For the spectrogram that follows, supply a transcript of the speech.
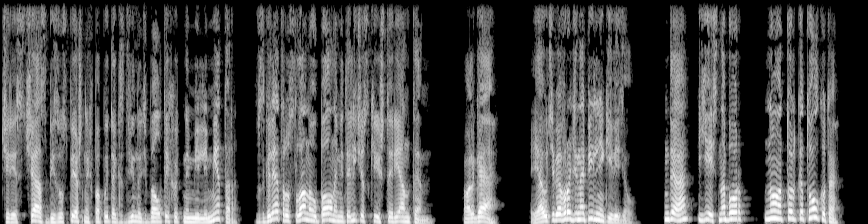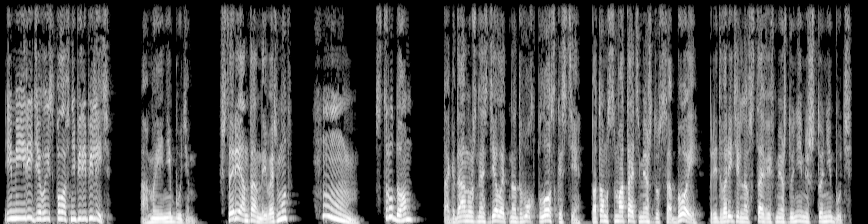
Через час безуспешных попыток сдвинуть болты хоть на миллиметр, взгляд Руслана упал на металлические штыри антенн. «Ольга, я у тебя вроде напильники видел». «Да, есть набор. Но только толку-то. Ими иридиевый из не перепилить». «А мы и не будем. Штыри антенны возьмут?» «Хм, с трудом». «Тогда нужно сделать на двух плоскости, потом смотать между собой, предварительно вставив между ними что-нибудь».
